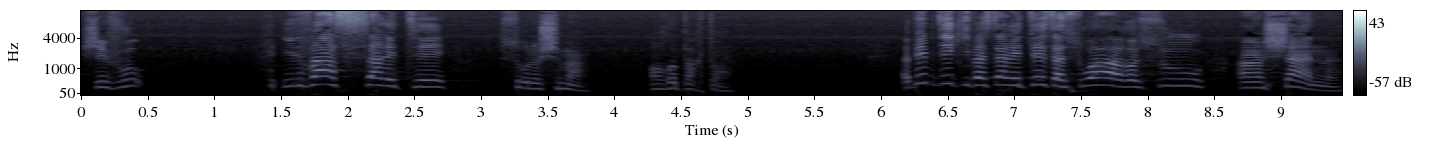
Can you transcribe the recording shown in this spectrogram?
chez vous, il va s'arrêter sur le chemin en repartant. La Bible dit qu'il va s'arrêter, s'asseoir sous un chêne,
